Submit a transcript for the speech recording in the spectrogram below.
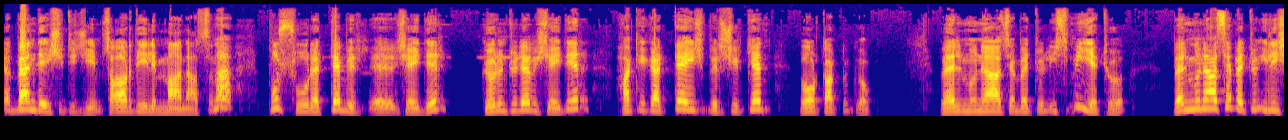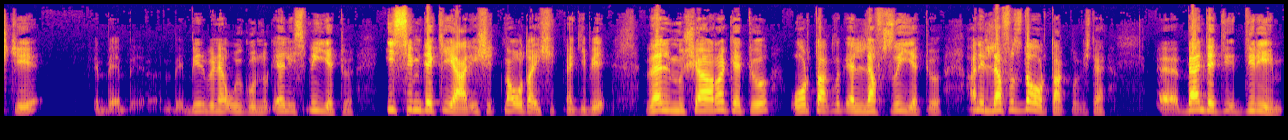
E ben de işiticiyim, sağır değilim manasına. Bu surette bir e, şeydir, görüntüde bir şeydir. Hakikatte hiçbir şirket ve ortaklık yok. Vel münasebetül ismiyetü vel münasebetü ilişki e, birbirine uygunluk el ismiyetü isimdeki yani işitme o da işitme gibi. Vel müşaraketü ortaklık el lafziyetü hani lafızda ortaklık işte. E, ben de diriyim.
